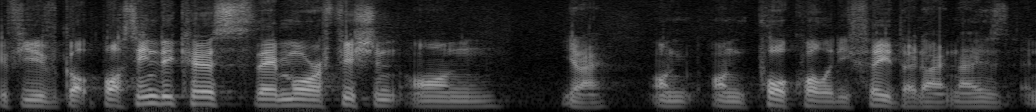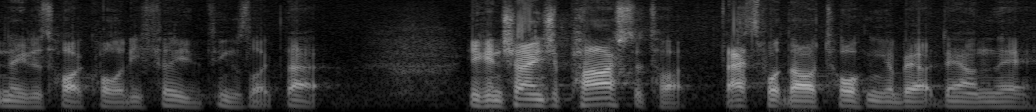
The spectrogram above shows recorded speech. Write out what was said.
if you've got Bos indicus, they're more efficient on, you know, on, on poor quality feed. They don't need as high quality feed, things like that. You can change the pasture type. That's what they were talking about down there.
